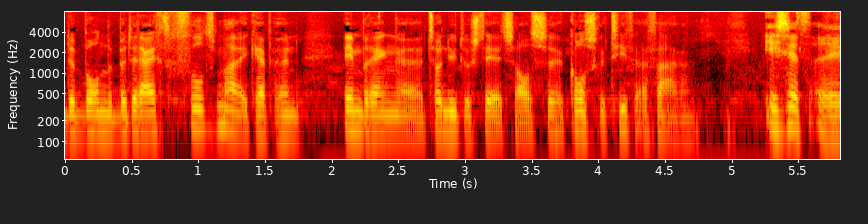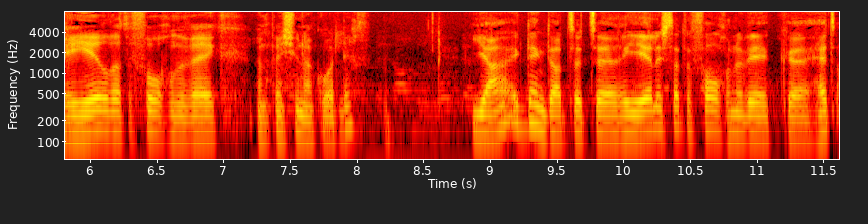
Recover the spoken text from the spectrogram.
de bonden bedreigd gevoeld... maar ik heb hun inbreng uh, tot nu toe steeds als uh, constructief ervaren. Is het reëel dat er volgende week een pensioenakkoord ligt? Ja, ik denk dat het uh, reëel is dat er volgende week uh, het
